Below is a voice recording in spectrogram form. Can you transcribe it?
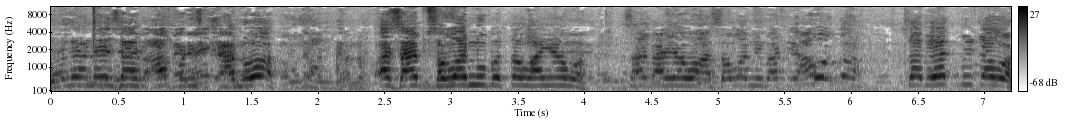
નહીં સાહેબ, આ પરિસ્થિતિ આ સાહેબ સવારનું બતાવો, અહીંયા આવો. સાહેબ, અહીંયા આવો, આ સવારની માટે આવો તો. સાહેબ, એક મિનિટ આવો.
